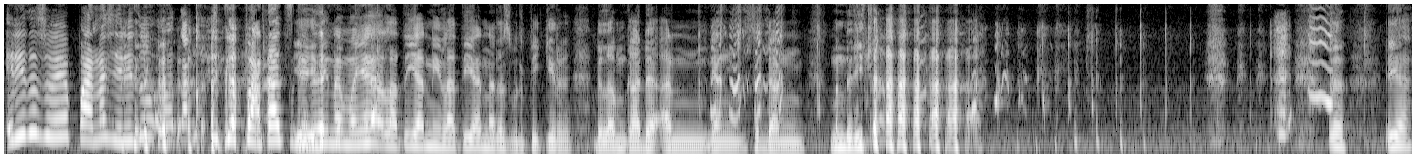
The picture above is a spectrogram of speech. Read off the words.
ini tuh sebenarnya panas jadi tuh otakku juga panas Ya gitu. ini namanya latihan nih, latihan harus berpikir dalam keadaan yang sedang menderita. Loh, iya,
